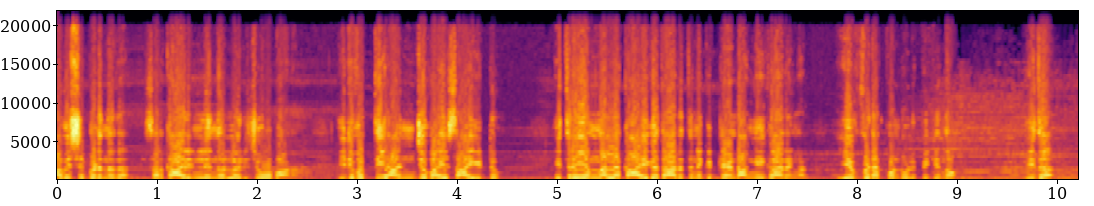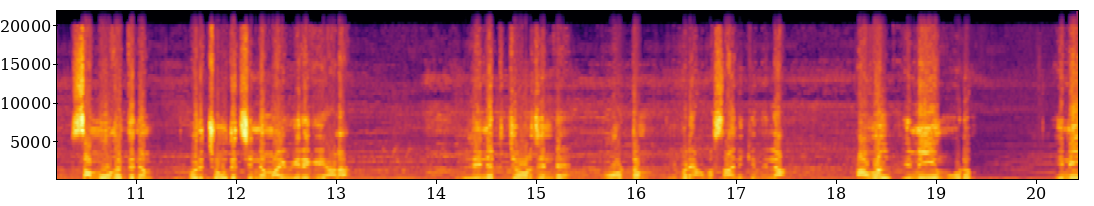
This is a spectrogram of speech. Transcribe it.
ആവശ്യപ്പെടുന്നത് സർക്കാരിൽ നിന്നുള്ള ഒരു ജോബാണ്. ഇരുപത്തി അഞ്ച് വയസ്സായിട്ടും ഇത്രയും നല്ല കായിക താരത്തിന് കിട്ടേണ്ട അംഗീകാരങ്ങൾ എവിടെ കൊണ്ടൊളിപ്പിക്കുന്നു? ഇത് സമൂഹത്തിനും ഒരു ചോദ്യചിഹ്നമായി ഉയരുകയാണ്. ലിനറ്റ് ജോർജിന്റെ ഓട്ടം ഇവിടെ അവസാനിക്കുന്നില്ല. അവൾ ഇനിയും ഓടും. ഇനി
